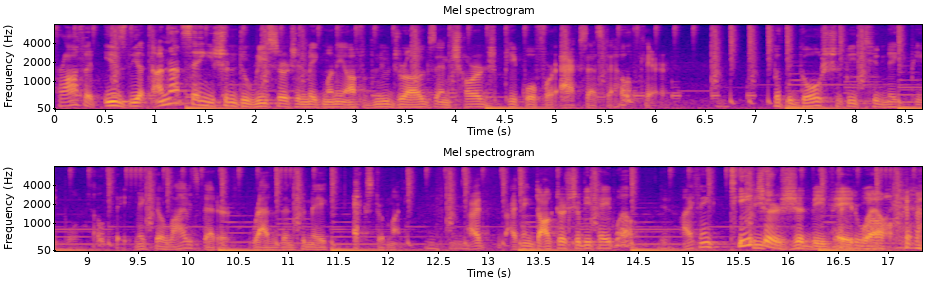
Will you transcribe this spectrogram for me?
profit is the. I'm not saying you shouldn't do research and make money off of new drugs and charge people for access to healthcare. But the goal should be to make people healthy, make their lives better, rather than to make extra money. Mm-hmm. I, I think doctors should be paid well. Yeah. I think teachers, teachers should be paid, paid well. well.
